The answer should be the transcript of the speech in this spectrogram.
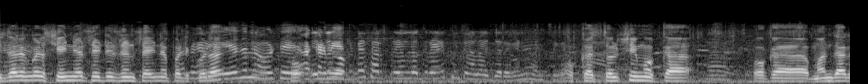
ఇద్దరం కూడా సీనియర్ సిటిజన్స్ అయినప్పటికీ కూడా ఏదైనా ఒకటే అక్కడ ఒకటేసారి ఫ్రేమ్లోకి రండి కొంచెం అలా జరగండి మంచిగా. ఒక తులసి మొక్క ఒక మందార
